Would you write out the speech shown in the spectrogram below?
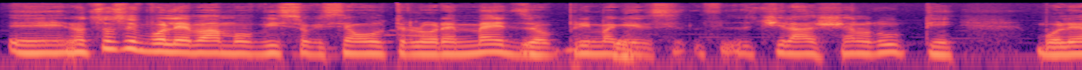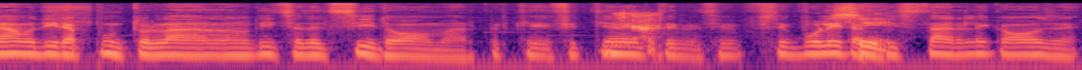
Eh, non so se volevamo, visto che siamo oltre l'ora e mezzo, prima che ci lasciano tutti, volevamo dire appunto la, la notizia del sito Omar, perché effettivamente se, se volete Sì. acquistare le cose... eh,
